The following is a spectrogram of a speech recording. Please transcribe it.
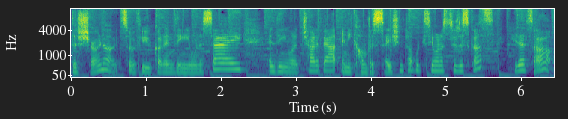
the show notes. So if you've got anything you want to say, anything you want to chat about, any conversation topics you want us to discuss, hit us up.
